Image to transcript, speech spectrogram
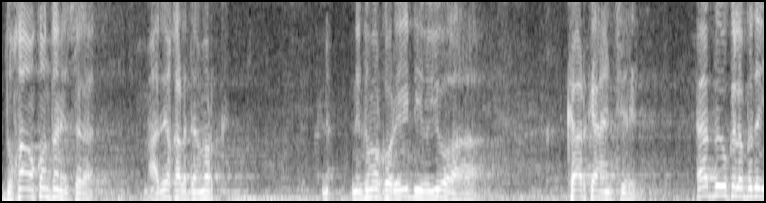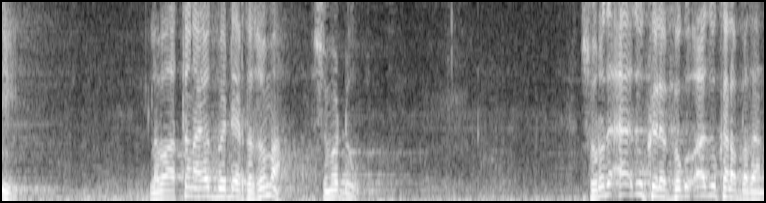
dukhaan waa konton iyo sagaal maxaad ii khaladeen marka ninka marka hore ii dhiibay yuu ahaa kaarka aan jirin. Aad bay u kala badan yihiin labaatan aayaod bay dheerta soo ma? Isuma dhow. Suurado aad u kala fogo aad u kala badan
